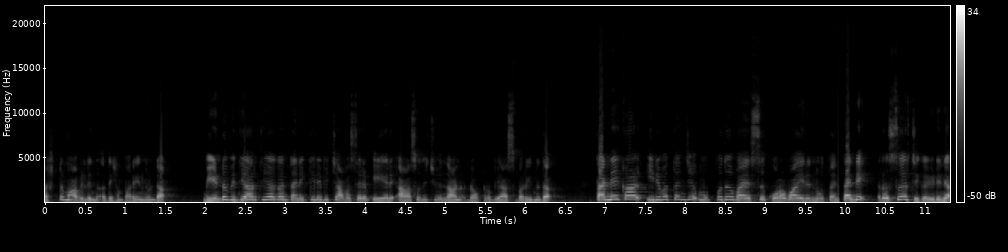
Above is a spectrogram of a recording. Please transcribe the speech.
നഷ്ടമാവില്ലെന്ന് അദ്ദേഹം പറയുന്നുണ്ട്. വീണ്ടും വിദ്യാർത്ഥിയാകാൻ തനിക്ക് ലഭിച്ച അവസരം ഏറെ ആസ്വദിച്ചുവെന്നാണ് ഡോക്ടർ വ്യാസ് പറയുന്നത്. തന്നേക്കാൾ ഇരുപത്തഞ്ച് മുപ്പത് വയസ്സ് കുറവായിരുന്നു തന്റെ റിസർച്ച് ഗൈഡിന്.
